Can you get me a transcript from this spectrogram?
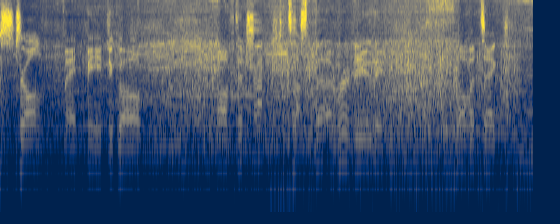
Stroll made me to go off the track. That's better uh, reviewing. Overtake.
